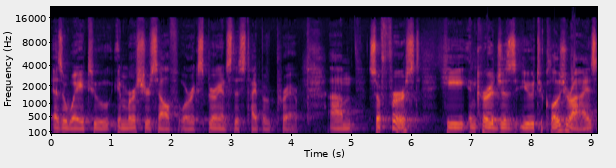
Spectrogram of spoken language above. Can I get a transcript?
as a way to immerse yourself or experience this type of prayer. Um, so first, he encourages you to close your eyes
